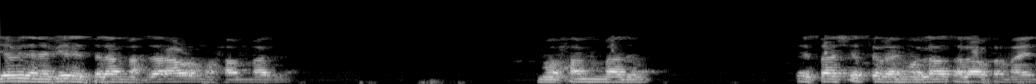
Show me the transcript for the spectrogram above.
یوه د نبی علیہ السلام محضر او محمد محمد احساس شیخ صاحب رحم الله تعالی فرمایل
